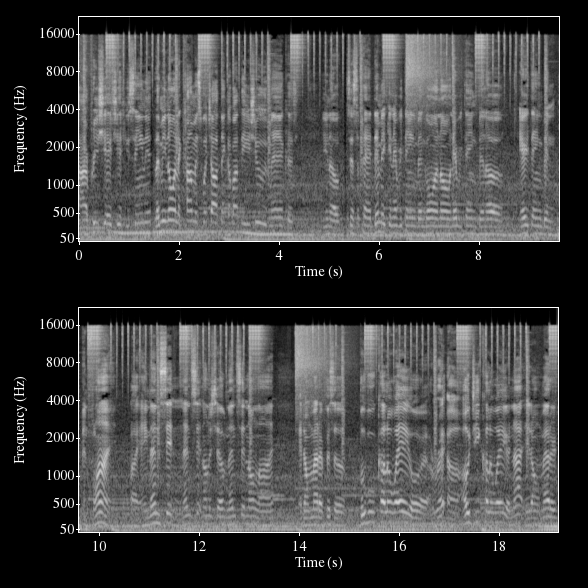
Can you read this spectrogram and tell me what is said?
I appreciate you if you've seen it. Let me know in the comments what y'all think about these shoes, man, because, you know, since the pandemic and everything been going on, everything been, uh, everything been, been flying. Like, ain't nothing sitting, nothing sitting on the shelf, nothing sitting online. It don't matter if it's a boo boo colorway or uh, OG colorway or not, it don't matter.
